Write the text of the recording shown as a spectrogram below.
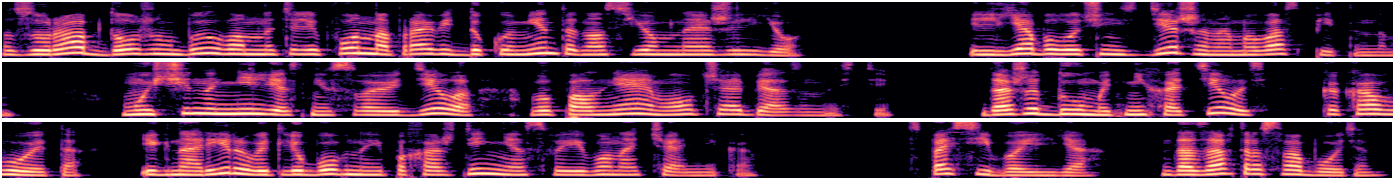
Зураб должен был вам на телефон направить документы на съемное жилье. Илья был очень сдержанным и воспитанным. Мужчина не лез не в свое дело, выполняя молча обязанности. Даже думать не хотелось, каково это — игнорировать любовные похождения своего начальника. «Спасибо, Илья. До завтра свободен».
